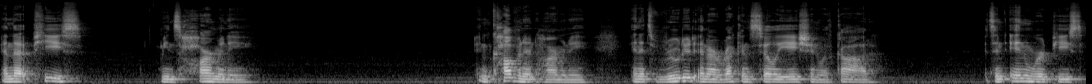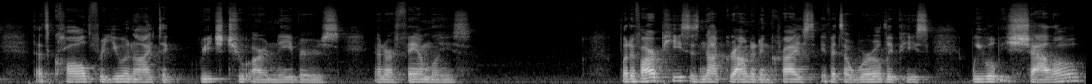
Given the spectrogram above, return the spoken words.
And that peace means harmony in covenant harmony, and it's rooted in our reconciliation with God. It's an inward peace that's called for you and I to reach to our neighbors and our families. But if our peace is not grounded in Christ, if it's a worldly peace, we will be shallow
